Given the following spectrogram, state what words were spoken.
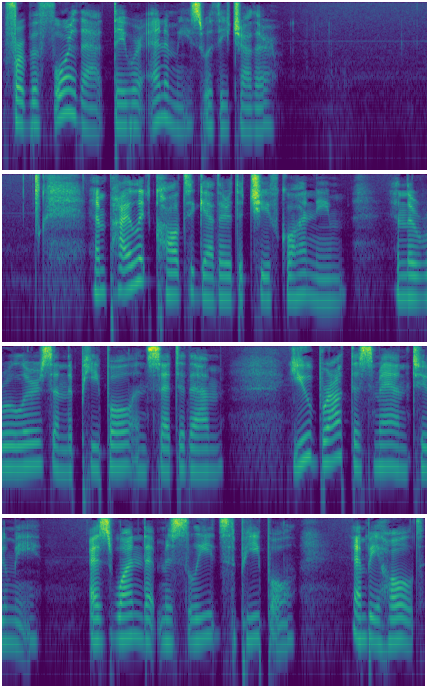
for before that they were enemies with each other. And Pilate called together the chief Kohanim and the rulers and the people and said to them, You brought this man to me as one that misleads the people, and behold,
